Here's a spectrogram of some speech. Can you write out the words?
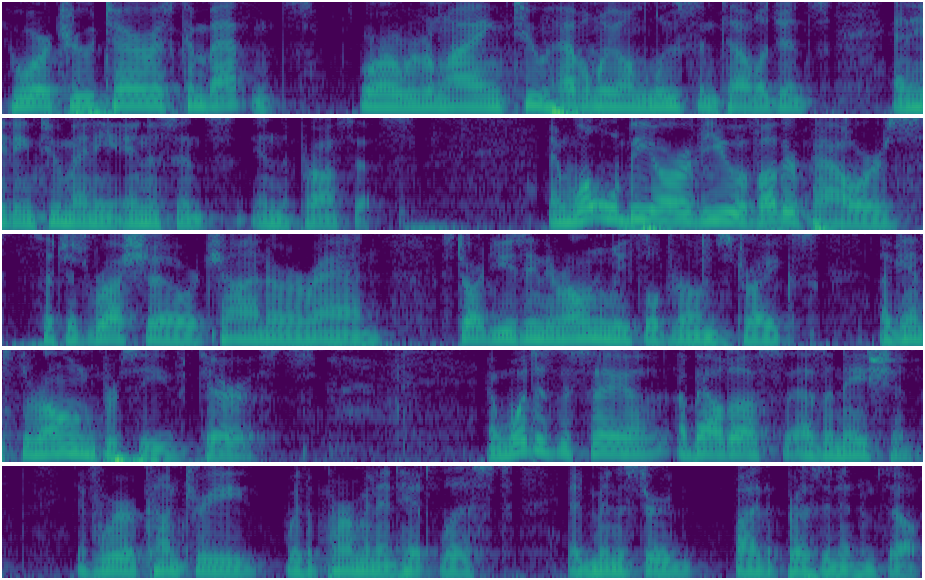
who are true terrorist combatants? Or are relying too heavily on loose intelligence and hitting too many innocents in the process? And what will be our view if other powers, such as Russia or China or Iran, start using their own lethal drone strikes against their own perceived terrorists? And what does this say about us as a nation if we're a country with a permanent hit list administered by the president himself?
